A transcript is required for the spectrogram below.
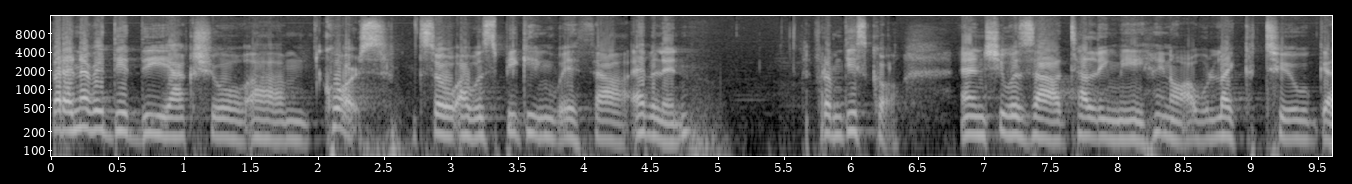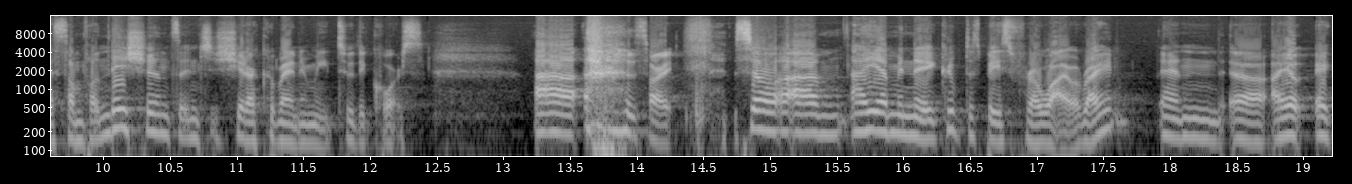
But I never did the actual um, course. So I was speaking with uh, Evelyn from Disco, and she was uh, telling me, you know, I would like to get some foundations, and she recommended me to the course. Uh, sorry. So um, I am in the crypto space for a while, right? and uh, I, I,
